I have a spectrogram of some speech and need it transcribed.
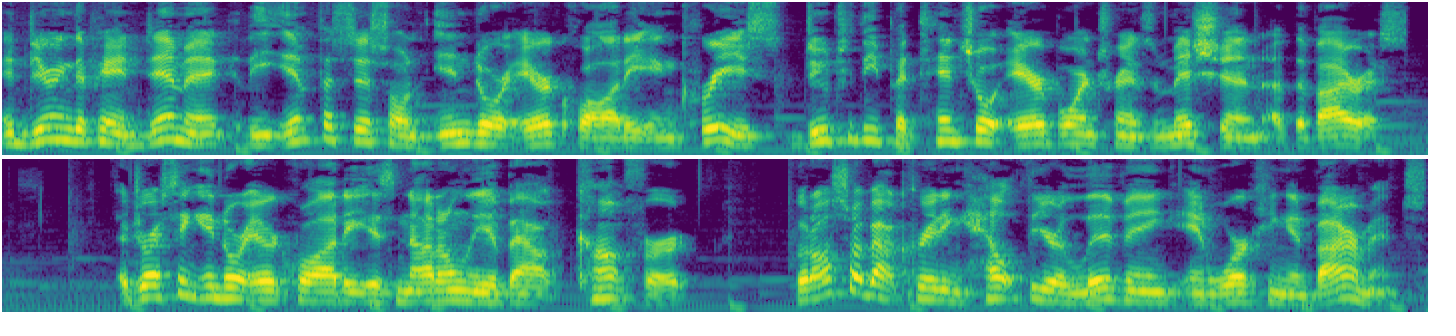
And during the pandemic, the emphasis on indoor air quality increased due to the potential airborne transmission of the virus. Addressing indoor air quality is not only about comfort, but also about creating healthier living and working environments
